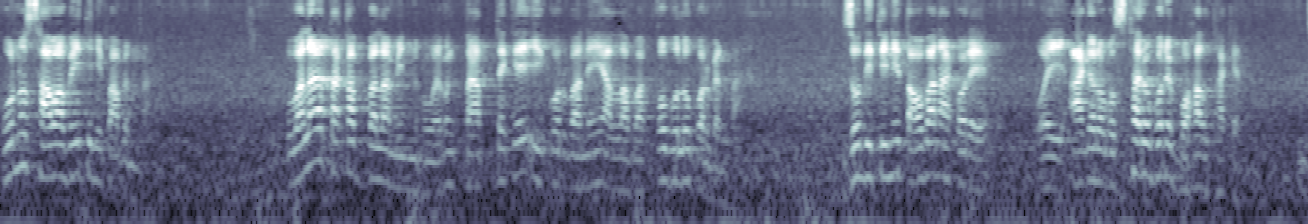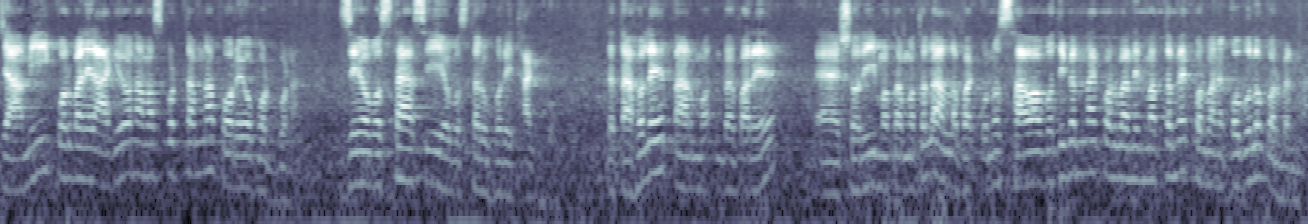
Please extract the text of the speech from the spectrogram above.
কোনো সাওয়াবেই তিনি পাবেন না। ওয়ালা তাকাব্বালা মিনহু, এবং তার থেকে এই কোরবানি আল্লাহ কবলও করবেন না। যদি তিনি তাওবা না করে, ওই আগের অবস্থার উপরে বহাল থাকেন, যে আমি কোরবানির আগেও নামাজ পড়তাম না, পরেও পড়ব না। যে অবস্থা আছি, এই অবস্থার উপরেই থাকব। তাহলে তার ব্যাপারে শরী মতামত হলে আল্লাহাক কোনো সাওয়াবও দিবেন না কোরবানির মাধ্যমে, কোরবানি কবলও করবেন না।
